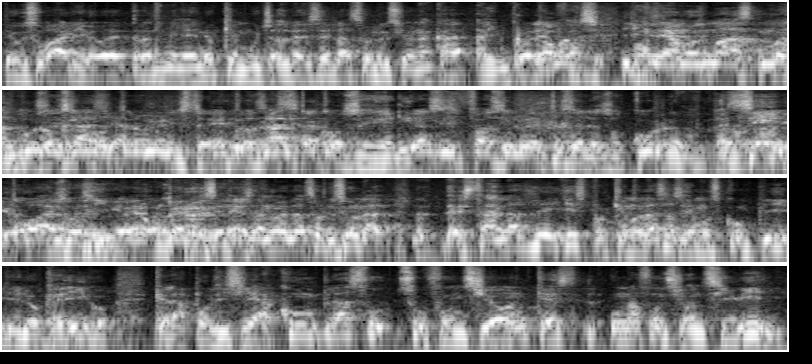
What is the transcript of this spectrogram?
de usuario de Transmilenio, que muchas veces la solución acá hay un problema No, fácil- y fácil. creamos más, más Pues burocracia. un ministerio Entonces, alta consejería, si fácilmente se les ocurre Sí, o algo así, pero, pero es- esa no es la solución. La- están las leyes porque no las hacemos cumplir. Y lo que digo, que la policía cumpla su, su función, que es una función civil,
